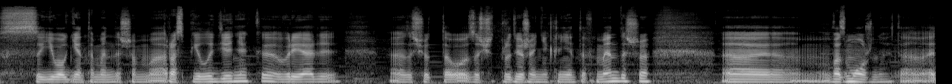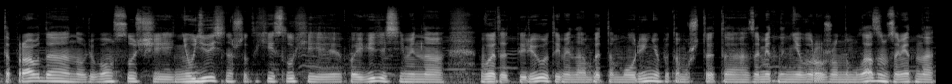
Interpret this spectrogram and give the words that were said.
с его агентом Эндешем распилы денег в реале за счет того, за счет продвижения клиентов Мендеша. Э, возможно, это, это правда, но в любом случае неудивительно, что такие слухи появились именно в этот период, именно об этом Мауриньо, потому что это заметно невооруженным глазом, заметно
